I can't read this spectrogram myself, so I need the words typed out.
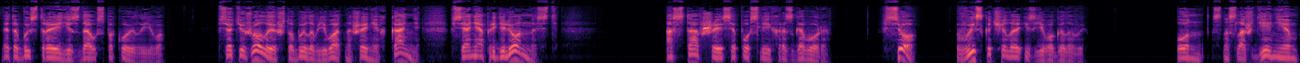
Эта быстрая езда успокоила его. Все тяжелое, что было в его отношениях к Анне, вся неопределенность, оставшаяся после их разговора, все выскочило из его головы. Он с наслаждением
